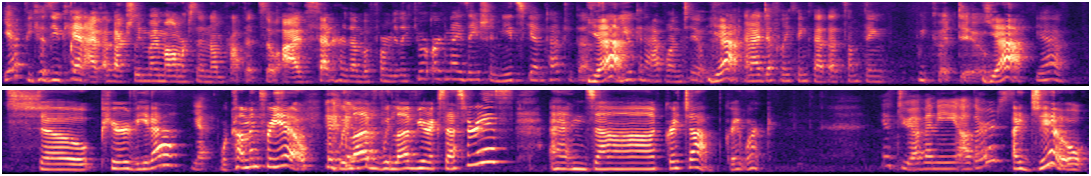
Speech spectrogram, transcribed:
Yeah, because you can. I've, I've actually, my mom works in a nonprofit, so I've sent her them before and be like, your organization needs to get in touch with them. so Yeah. you can have one too. Yeah. And I definitely think that that's something we could do. Yeah. Yeah. So Pura Vida, Yep. we're coming for you. We love we love your accessories and uh, great job, great work. Yeah. Do you have any others? I do.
